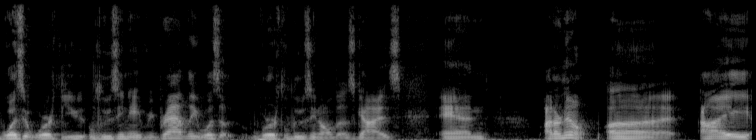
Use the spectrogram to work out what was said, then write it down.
was it worth you losing Avery Bradley? Was it worth losing all those guys? And I don't know. Uh, I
